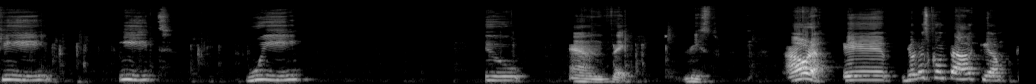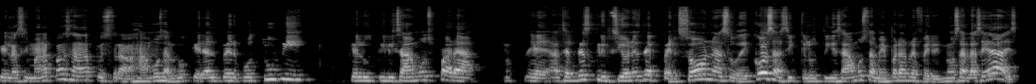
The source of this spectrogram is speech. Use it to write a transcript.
he, it, we, you, and they. Listo. Ahora, eh, yo les contaba que, que, la semana pasada pues trabajamos algo que era el verbo to be, que lo utilizamos para eh, hacer descripciones de personas o de cosas y que lo utilizábamos también para referirnos a las edades.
